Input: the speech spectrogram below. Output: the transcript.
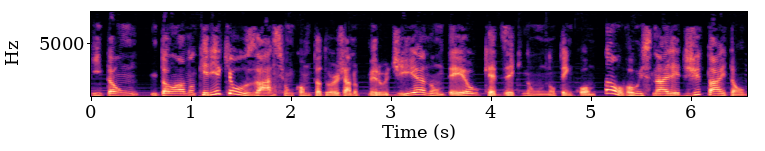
Então, então ela não queria que eu usasse um computador já no primeiro dia, não deu, quer dizer que não, não tem como. Não, vamos ensinar ele a digitar. Então,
